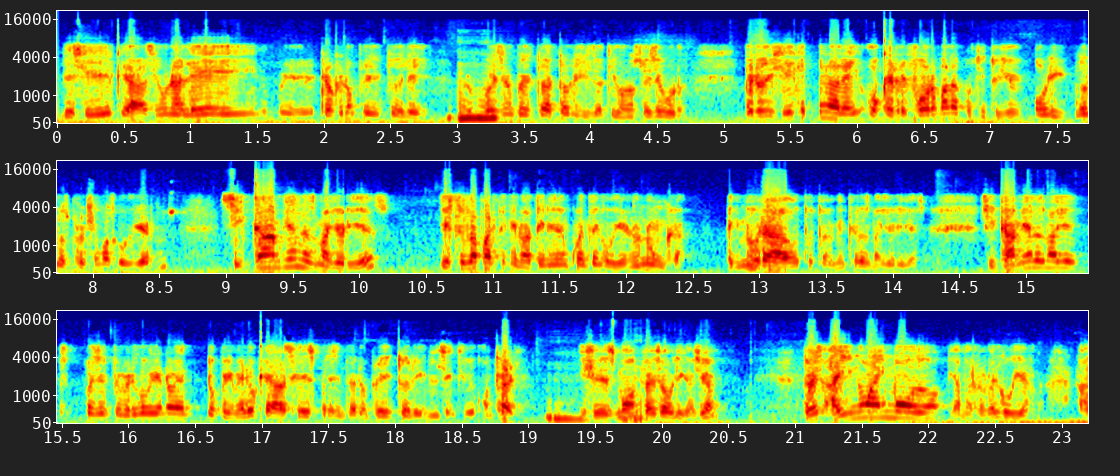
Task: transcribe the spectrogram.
decide que hace una ley, eh, creo que era un proyecto de ley, pero puede ser un proyecto de acto legislativo, no estoy seguro, pero decide que hay una ley o que reforma la constitución obligando a los próximos gobiernos, si cambian las mayorías, y esta es la parte que no ha tenido en cuenta el gobierno nunca, ignorado totalmente las mayorías. Si cambian las mayorías, pues el primer gobierno lo primero que hace es presentar un proyecto de ley en el sentido contrario y se desmonta esa obligación. Entonces ahí no hay modo de amarrar al gobierno, a,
